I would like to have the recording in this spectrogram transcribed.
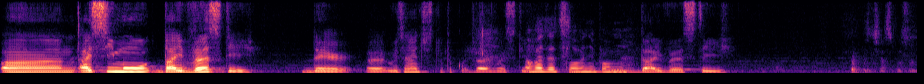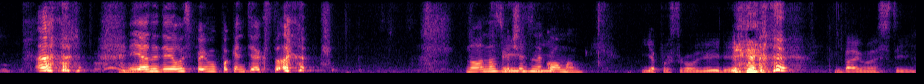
um, I see more diversity there. Uh, вы знаете, что такое diversity? Вот это слово не помню. Diversity. Сейчас мы загуглим. Я надеялась, пойму по контексту. Но оно звучит знакомым. Я просто говорю или diversity.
